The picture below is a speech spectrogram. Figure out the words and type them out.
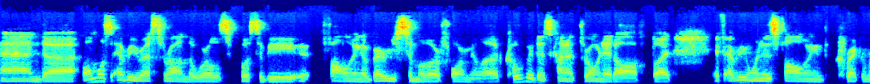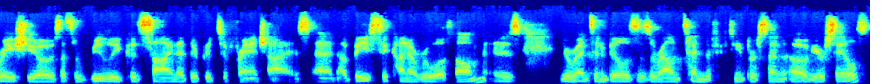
and uh, almost every restaurant in the world is supposed to be following a very similar formula. COVID has kind of thrown it off, but if everyone is following the correct ratios, that's a really good sign that they're good to franchise. And a basic kind of rule of thumb is your rent and bills is around 10 to 15% of your sales.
